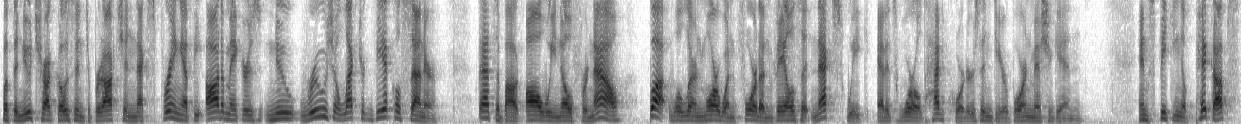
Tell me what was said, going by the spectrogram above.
But the new truck goes into production next spring at the automaker's new Rouge Electric Vehicle Center. That's about all we know for now, but we'll learn more when Ford unveils it next week at its world headquarters in Dearborn, Michigan. And speaking of pickups,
